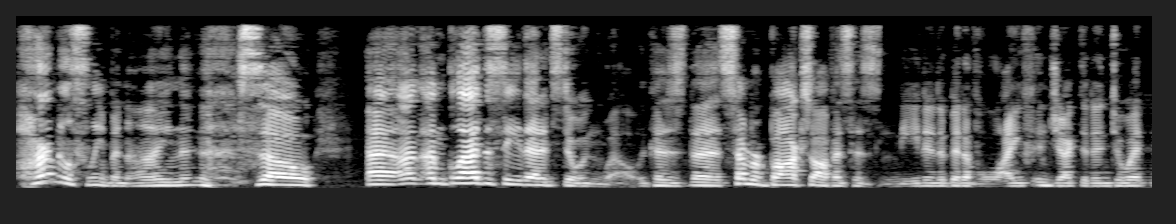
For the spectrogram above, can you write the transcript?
harmlessly benign. so uh, I'm glad to see that it's doing well because the summer box office has needed a bit of life injected into it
